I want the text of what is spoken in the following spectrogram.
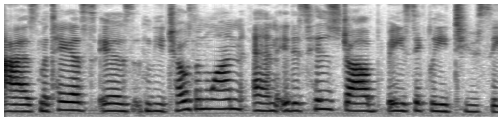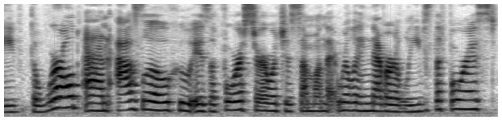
as Matthias is the chosen one and it is his job basically to save the world and Aslo who is a forester which is someone that really never leaves the forest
